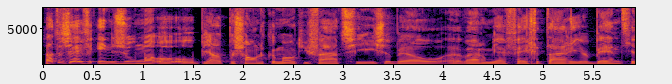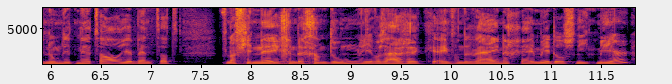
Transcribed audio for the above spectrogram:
Laten we eens even inzoomen op, jouw persoonlijke motivatie, Isabel. Eh, waarom jij vegetariër bent. Je noemde het net al. Je bent dat vanaf je negende gaan doen. Je was eigenlijk een van de weinigen, inmiddels niet meer.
